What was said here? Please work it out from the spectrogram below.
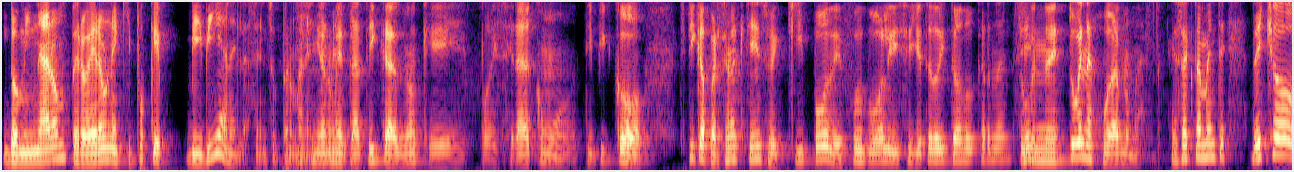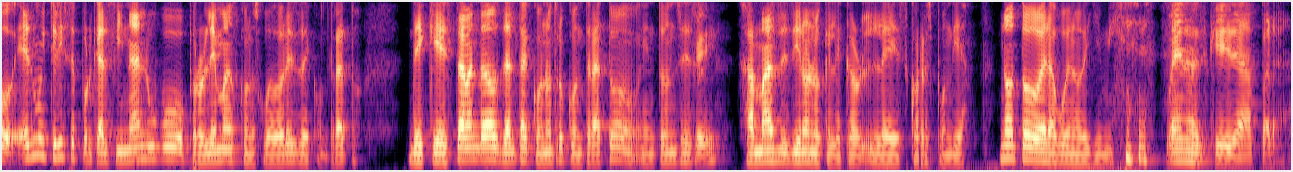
dominaron, pero era un equipo que vivía en el ascenso permanentemente. Señor, me platicas, ¿no? Que pues era como típico, típica persona que tiene su equipo de fútbol y dice, yo te doy todo, carnal. Tú, Sí. ven, tú ven a jugar nomás. Exactamente. De hecho, es muy triste porque al final hubo problemas con los jugadores de contrato. De que estaban dados de alta con otro contrato, entonces jamás les dieron lo que les correspondía. No todo era bueno de Jimmy. Bueno, es que era para,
